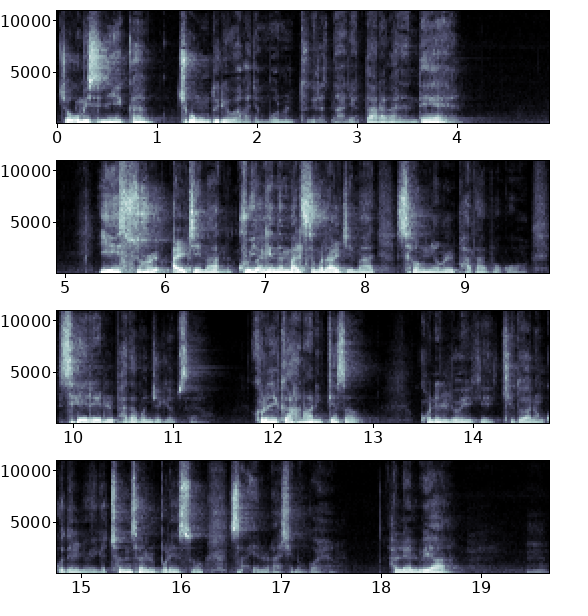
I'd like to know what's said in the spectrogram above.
조금 있으니까 종들이 와가지고 문을 두드려서 나중에 따라가는데 예수를 알지만 구약에 있는 말씀을 알지만 성령을 받아보고 세례를 받아본 적이 없어요. 그러니까 하나님께서 고넬료에게 기도하는 고넬료에게 천사를 보내서 사인을 하시는 거예요. 할렐루야. 음.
